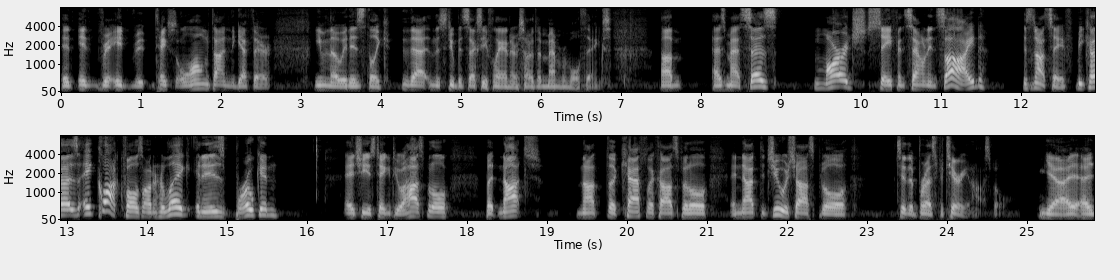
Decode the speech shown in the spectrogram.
It, it it it takes a long time to get there, even though it is like that and the stupid sexy Flanders are the memorable things. Um, as Matt says, Marge safe and sound inside is not safe because a clock falls on her leg and it is broken and she is taken to a hospital, but not not the Catholic hospital and not the Jewish hospital to the Presbyterian hospital. Yeah, I I,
